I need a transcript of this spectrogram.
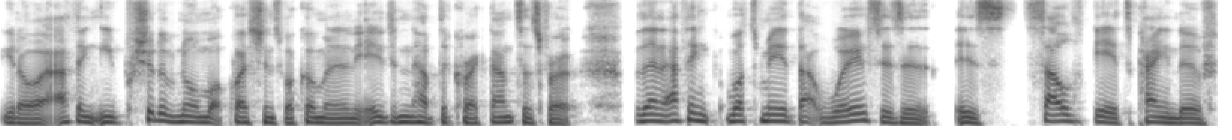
You know, I think he should have known what questions were coming, and he didn't have the correct answers for it. But then I think what's made that worse is is Southgate's kind of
